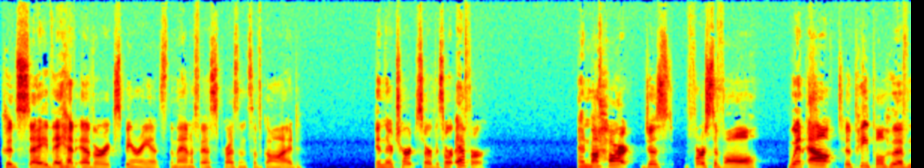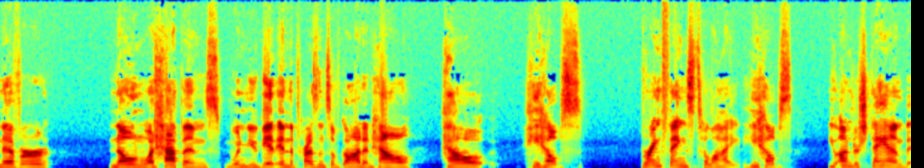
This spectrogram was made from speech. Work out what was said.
could say they had ever experienced the manifest presence of God in their church service or ever. And my heart just, first of all, went out to people who have never known what happens when you get in the presence of God and how, how He helps bring things to light. He helps you understand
